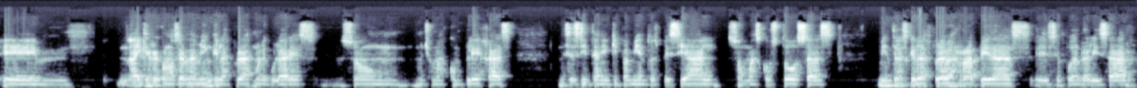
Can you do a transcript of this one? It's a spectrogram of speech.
Em, hay que reconocer también que las pruebas moleculares son mucho más complejas, necesitan equipamiento especial, son más costosas, mientras que las pruebas rápidas eh, se pueden realizar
